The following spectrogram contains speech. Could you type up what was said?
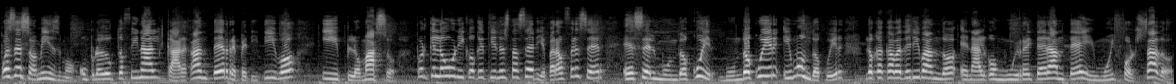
Pues eso mismo, un producto final cargante, repetitivo y plomazo, porque lo único que tiene esta serie para ofrecer es el mundo queer, mundo queer y mundo queer, lo que acaba derivando en algo muy reiterante y muy forzado.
